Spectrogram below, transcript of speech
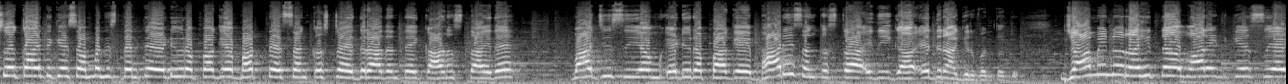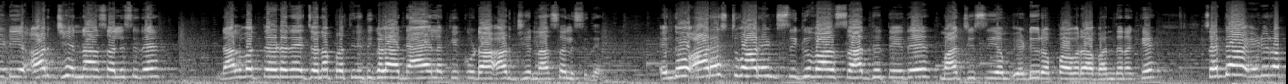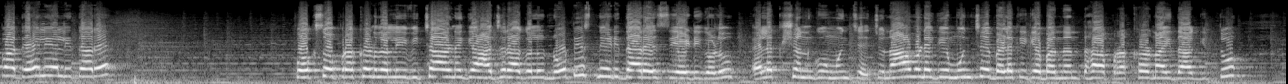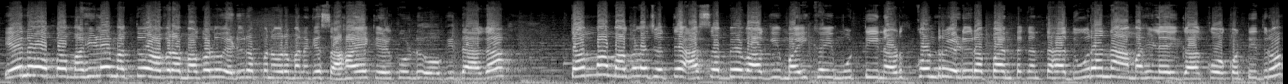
POCSO ಕಾಯ್ದೆಗೆ ಸಂಬಂಧಿಸಿದಂತೆ ಯಡಿಯೂರಪ್ಪಗೆ ಮತ್ತೆ ಸಂಕಷ್ಟ ಎದುರಾದಂತೆ ಕಾಣಿಸ್ತಾ ಇದೆ. ಮಾಜಿ ಸಿಎಂ ಯಡಿಯೂರಪ್ಪಗೆ ಭಾರಿ ಸಂಕಷ್ಟ ಇದೀಗ ಎದುರಾಗಿರುವಂತದ್ದು ಜಾಮೀನು ರಹಿತ ವಾರೆಂಟ್ಗೆ ಸಿಐಡಿ ಅರ್ಜಿಯನ್ನ ಸಲ್ಲಿಸಿದೆ. ನಲವತ್ತೆರಡನೇ ಜನಪ್ರತಿನಿಧಿಗಳ ನ್ಯಾಯಾಲಯಕ್ಕೆ ಕೂಡ ಅರ್ಜಿಯನ್ನ ಸಲ್ಲಿಸಿದೆ. ಇಂದು ಅರೆಸ್ಟ್ ವಾರೆಂಟ್ ಸಿಗುವ ಸಾಧ್ಯತೆ ಇದೆ. ಮಾಜಿ ಸಿಎಂ ಯಡಿಯೂರಪ್ಪ ಅವರ ಬಂಧನಕ್ಕೆ. ಸದ್ಯ ಯಡಿಯೂರಪ್ಪ ದೆಹಲಿಯಲ್ಲಿದ್ದಾರೆ. ಪೋಕ್ಸೋ ಪ್ರಕರಣದಲ್ಲಿ ವಿಚಾರಣೆಗೆ ಹಾಜರಾಗಲು ನೋಟಿಸ್ ನೀಡಿದ್ದಾರೆ ಸಿಐಡಿಗಳು. ಎಲೆಕ್ಷನ್ಗೂ ಮುಂಚೆ, ಚುನಾವಣೆಗೆ ಮುಂಚೆ ಬೆಳಕಿಗೆ ಬಂದಂತಹ ಪ್ರಕರಣ ಇದಾಗಿತ್ತು. ಏನೋ ಒಬ್ಬ ಮಹಿಳೆ ಮತ್ತು ಅವರ ಮಗಳು ಯಡಿಯೂರಪ್ಪನವರ ಮನೆಗೆ ಸಹಾಯ ಕೇಳಿಕೊಂಡು ಹೋಗಿದ್ದಾಗ ತಮ್ಮ ಮಗಳ ಜೊತೆ ಅಸಭ್ಯವಾಗಿ ಮೈಕೈ ಮುಟ್ಟಿ ನಡೆದುಕೊಂಡ್ರು ಯಡಿಯೂರಪ್ಪ ಅಂತಕ್ಕಂತಹ ದೂರನ್ನ ಆ ಮಹಿಳೆ ಈಗ ಕೊ- ಕೊಟ್ಟಿದ್ರು.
